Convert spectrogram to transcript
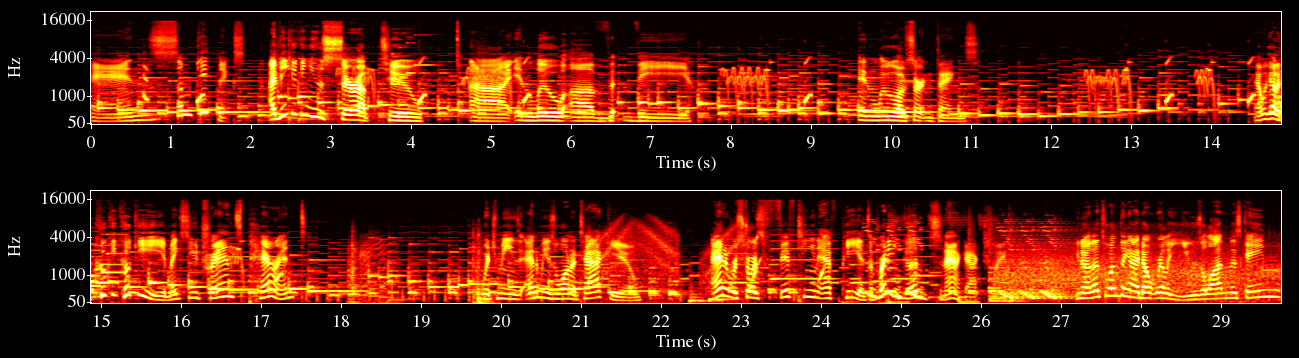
And some cake mix. I think you can use syrup too, uh, in lieu of the... In lieu of certain things. And we got a Kooky Cookie. It makes you transparent. Which means enemies won't attack you. And it restores 15 FP. It's a pretty good snack, actually. You know, that's one thing I don't really use a lot in this game,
